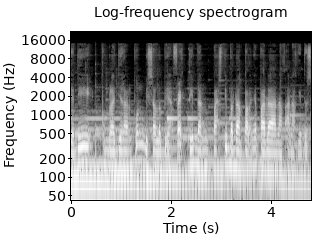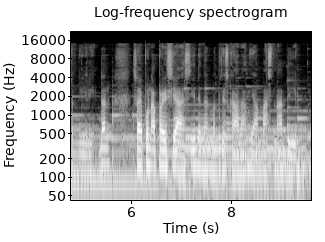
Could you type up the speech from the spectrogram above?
Jadi pembelajaran pun bisa lebih efektif dan pasti berdampaknya pada anak-anak itu sendiri. Dan saya pun apresiasi dengan menteri sekarang ya Mas Nadiem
